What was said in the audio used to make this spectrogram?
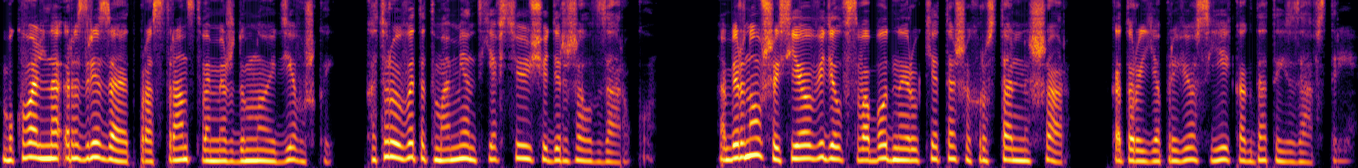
буквально разрезает пространство между мной и девушкой, которую в этот момент я все еще держал за руку. Обернувшись, я увидел в свободной руке Таши хрустальный шар, который я привез ей когда-то из Австрии.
